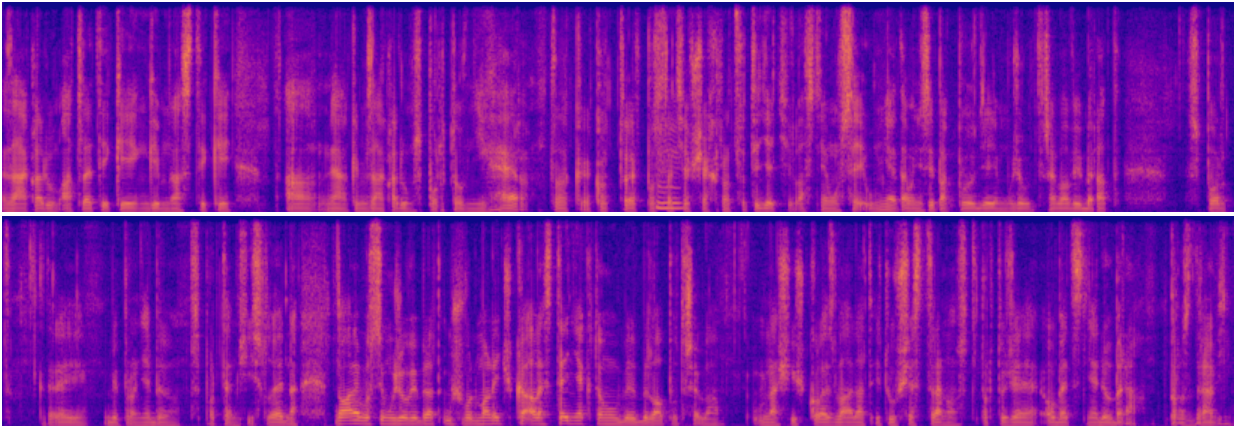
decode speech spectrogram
základům atletiky, gymnastiky a nějakým základům sportovních her. Tak jako to je v podstatě mhm. všechno, co ty děti vlastně musí umět a oni si pak později můžou třeba vybrat sport, který by pro ně byl sportem číslo jedna. No a nebo si můžou vybrat už od malička, ale stejně k tomu by bylo potřeba v naší škole zvládat i tu všestranost, protože je obecně dobrá pro zdraví.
